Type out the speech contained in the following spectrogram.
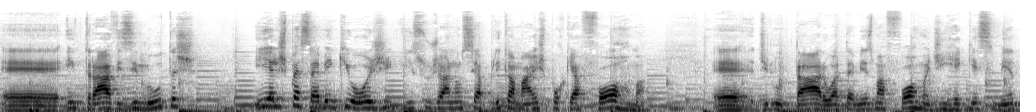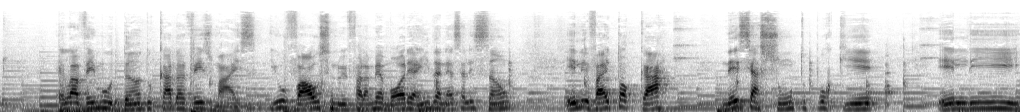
é, entraves e lutas, e eles percebem que hoje isso já não se aplica mais porque a forma é, de lutar ou até mesmo a forma de enriquecimento ela vem mudando cada vez mais. E o Val, se não me falha a memória, ainda nessa lição, ele vai tocar nesse assunto porque ele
